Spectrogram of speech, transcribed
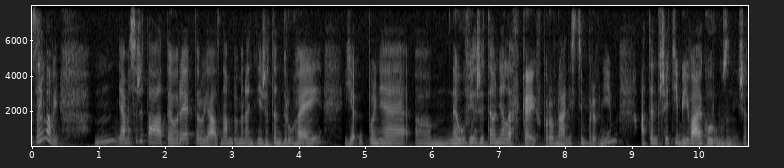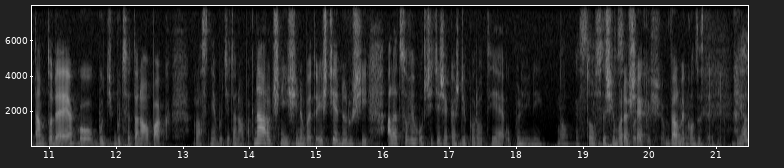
zajímavý. Hmm, já myslím, že ta teorie, kterou já znám dominantně, že ten druhý je úplně um, neuvěřitelně lehký v porovnání s tím prvním a ten třetí bývá jako různý, že tam to jde jako mhm. buď, buď se to naopak vlastně, buď je to naopak náročnější, nebo je to ještě jednodušší, ale co vím určitě, že každý porod je úplně jiný. No, jasně, to slyším ode všech podepíšu. velmi mm. konzistentně. Já,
